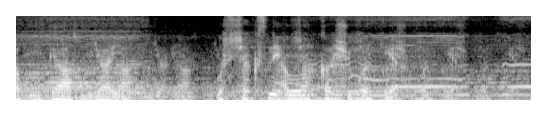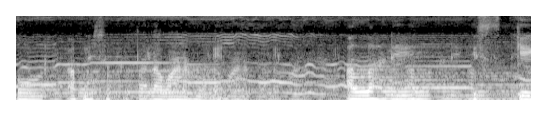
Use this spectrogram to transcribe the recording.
اپنی پیاس بجائی اس شخص نے اللہ کا شکر کیا اور اپنے سفر پر روانہ ہو گیا۔ اللہ نے اس کے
